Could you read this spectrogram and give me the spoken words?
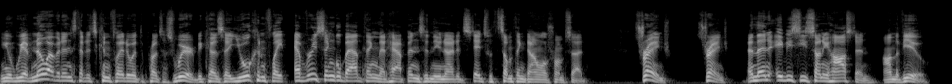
you know, we have no evidence that it's conflated with the protests. Weird, because uh, you will conflate every single bad thing that happens in the United States with something Donald Trump said. Strange, strange. And then ABC Sunny Hostin on The View,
